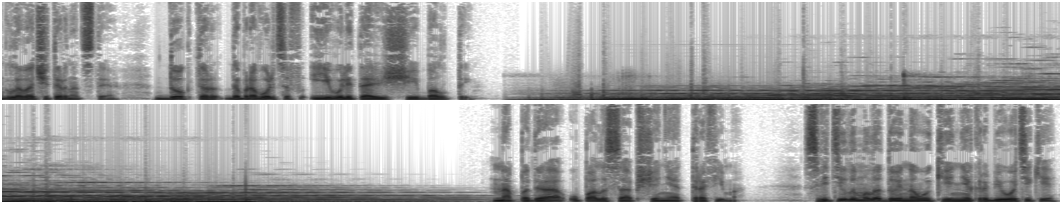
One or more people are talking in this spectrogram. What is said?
Глава 14. Доктор Добровольцев и его летающие болты. На ПДА упало сообщение от Трофима. Светило молодой науки некробиотики,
